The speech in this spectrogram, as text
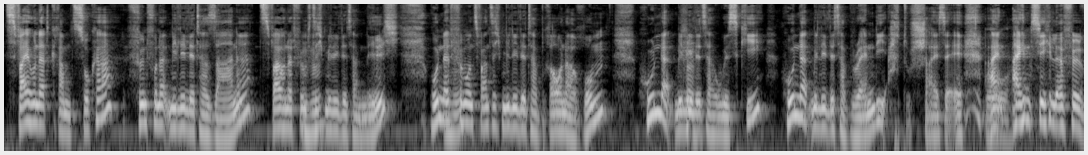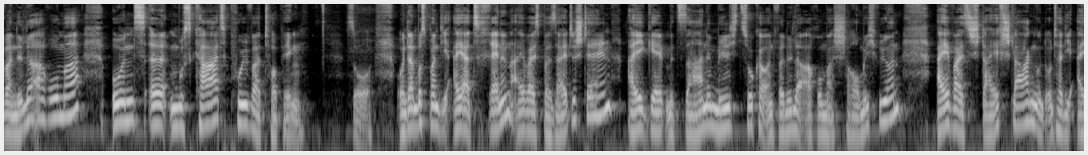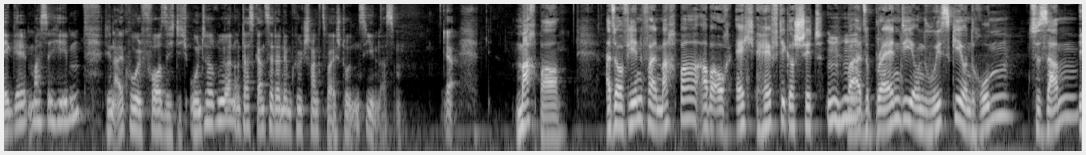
200 Gramm Zucker, 500 Milliliter Sahne, 250 Mhm. Milliliter Milch, 125 Milliliter brauner Rum, 100 Milliliter Whisky, 100 Milliliter Brandy, ach du Scheiße, ey, ein, ein Teelöffel Vanillearoma und äh, Muskat-Pulvertopping. So, und dann muss man die Eier trennen, Eiweiß beiseite stellen, Eigelb mit Sahne, Milch, Zucker und Vanillearoma schaumig rühren, Eiweiß steif schlagen und unter die Eigelbmasse heben, den Alkohol vorsichtig unterrühren und das Ganze dann im Kühlschrank zwei Stunden ziehen lassen. Ja. Machbar. Also auf jeden Fall machbar, aber auch echt heftiger Shit. Mhm. Weil also Brandy und Whisky und Rum zusammen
